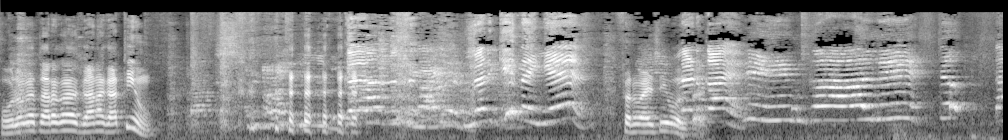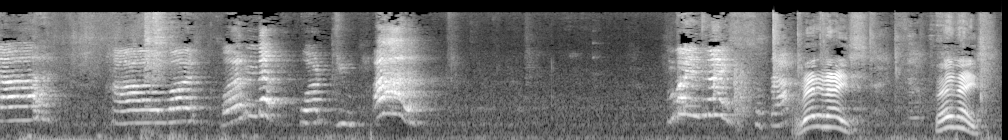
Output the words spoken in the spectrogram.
फूलों का तारों का गाना गाती हूँ है ही बोलता है you are? Very nice.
